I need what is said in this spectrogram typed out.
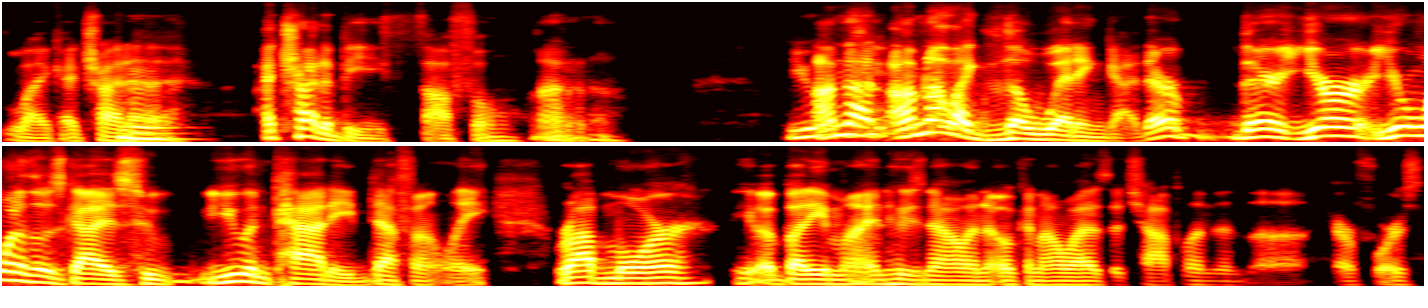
Like I try to Mhm. I try to be thoughtful. I don't know. You, I'm not you- I'm not like the wedding guy. They're they're you're you're one of those guys who you and Patty definitely. Rob Moore, a buddy of mine who's now in Okinawa as a chaplain in the Air Force.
